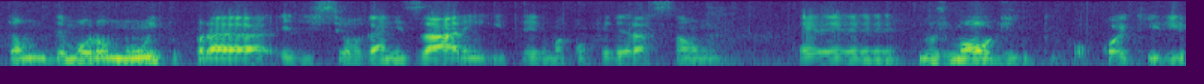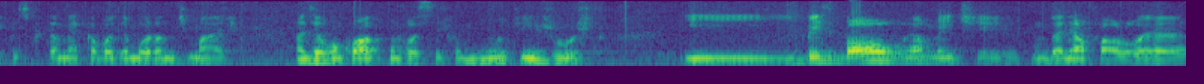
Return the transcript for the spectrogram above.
Então demorou muito para eles se organizarem e terem uma confederação é, nos moldes do que o COI queria, por isso que também acabou demorando demais. Mas eu concordo com você, foi muito injusto. E beisebol, realmente, como o Daniel falou, é,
